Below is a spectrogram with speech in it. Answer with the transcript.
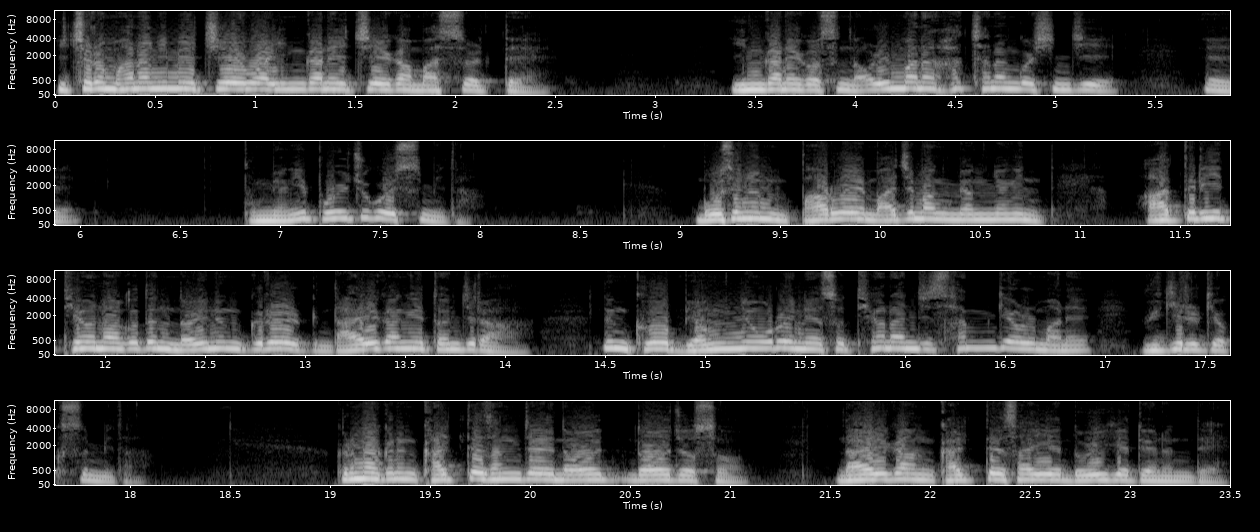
이처럼 하나님의 지혜와 인간의 지혜가 맞설 때 인간의 것은 얼마나 하찮은 것인지 예, 분명히 보여주고 있습니다. 모세는 바로의 마지막 명령인 아들이 태어나거든 너희는 그를 나일강에 던지라. 그 명령으로 인해서 태어난 지 3개월 만에 위기를 겪습니다. 그러나 그는 갈대 상자에 넣어, 넣어 져서 나일강 갈대 사이에 놓이게 되는데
